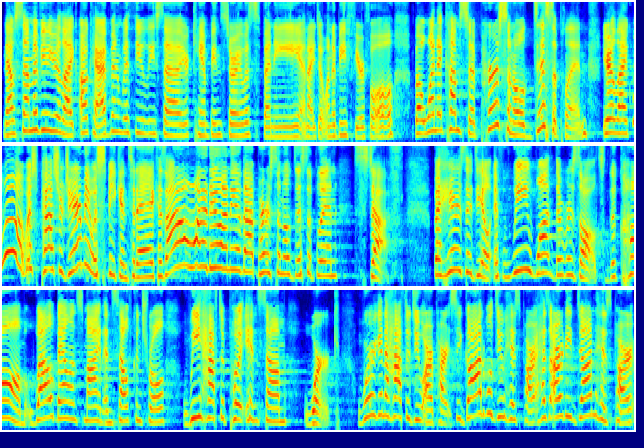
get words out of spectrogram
Now, some of you, you're like, okay, I've been with you, Lisa. Your camping story was funny, and I don't want to be fearful. But when it comes to personal discipline, you're like, whoa, I wish Pastor Jeremy was speaking today because I don't want to do any of that personal discipline stuff. But here's the deal if we want the results, the calm, well balanced mind, and self control, we have to put in some work we're going to have to do our part. See, God will do his part, has already done his part,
